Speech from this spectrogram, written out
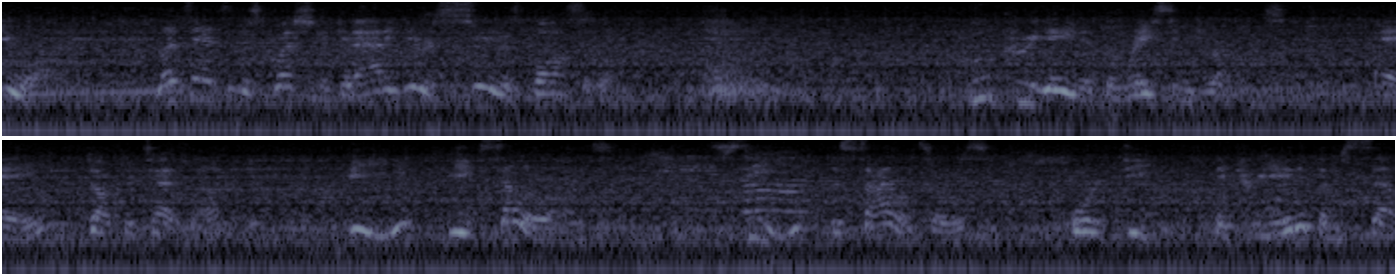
you are. Let's answer this question and get out of here as soon as possible. Who created the racing drones? A. Dr. Tezla. B. The Accelerons. C. The Silencerz. Or D. They created themselves.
